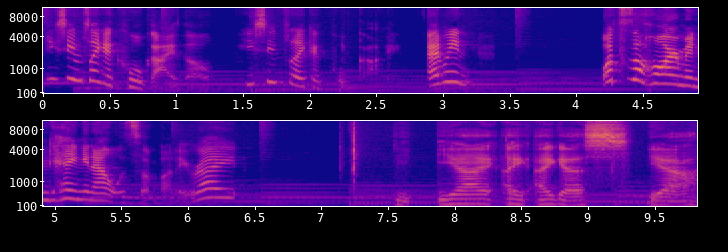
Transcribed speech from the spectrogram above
He seems like a cool guy, though. He seems like a cool guy. I mean, what's the harm in hanging out with somebody, right? yeah, I, I, I guess, yeah.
